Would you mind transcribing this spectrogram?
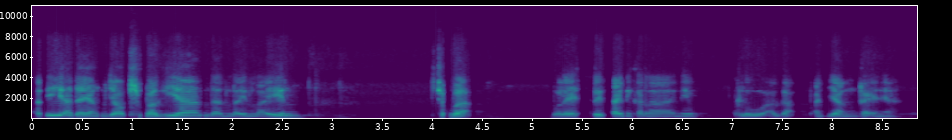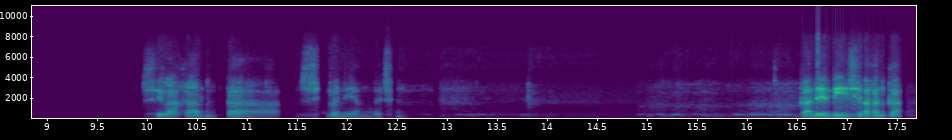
tadi ada yang menjawab sebagian dan lain-lain. Coba boleh cerita ini karena ini perlu agak panjang kayaknya. Silakan Kak siapa ini yang resen? Kak Deni, silakan Kak.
